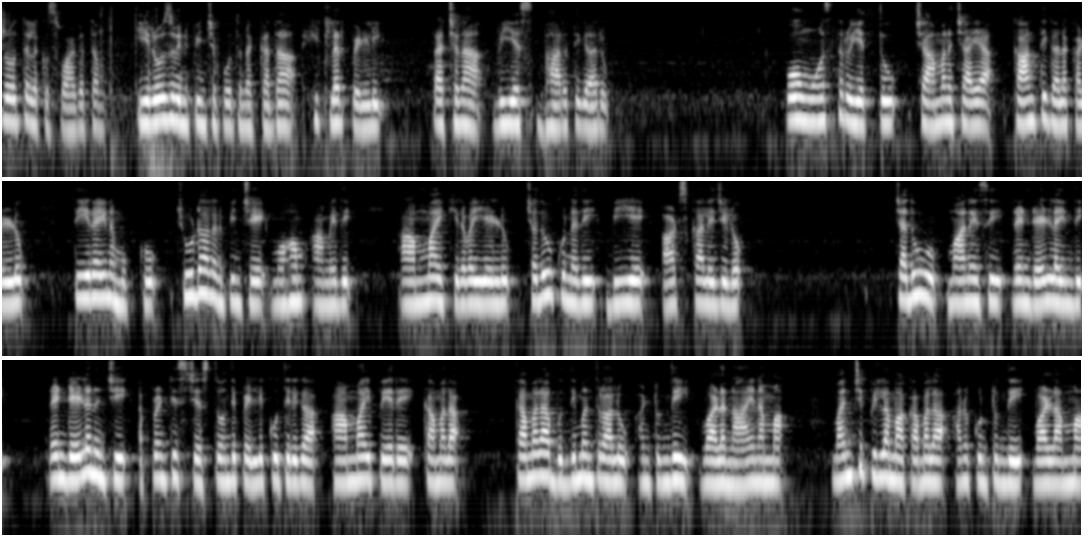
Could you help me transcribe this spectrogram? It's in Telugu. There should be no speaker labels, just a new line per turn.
శ్రోతలకు స్వాగతం. ఈరోజు వినిపించబోతున్న కథ హిట్లర్ పెళ్ళి రచన విఎస్ భారతి గారు. ఓ మోస్తరు ఎత్తు చామన ఛాయ కాంతి గల కళ్ళు తీరైన ముక్కు చూడాలనిపించే మొహం ఆమెది. ఆ అమ్మాయికి ఇరవై ఏళ్ళు చదువుకున్నది బీఏ ఆర్ట్స్ కాలేజీలో. చదువు మానేసి రెండేళ్ళైంది రెండేళ్ళ నుంచి అప్రెంటిస్ చేస్తోంది పెళ్ళి కూతురిగా. ఆ అమ్మాయి పేరే కమల. కమల బుద్ధిమంతురాలు అంటుంది వాళ్ళ నాయనమ్మ. మంచి పిల్ల మా కమల అనుకుంటుంది వాళ్ళ అమ్మ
